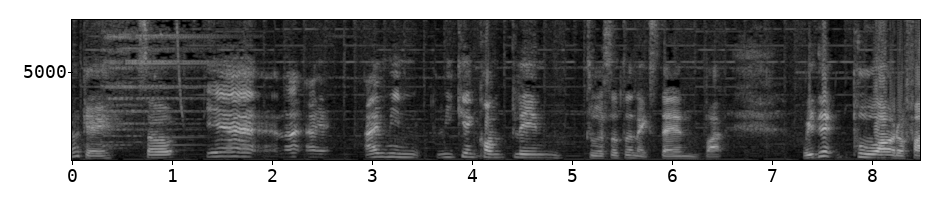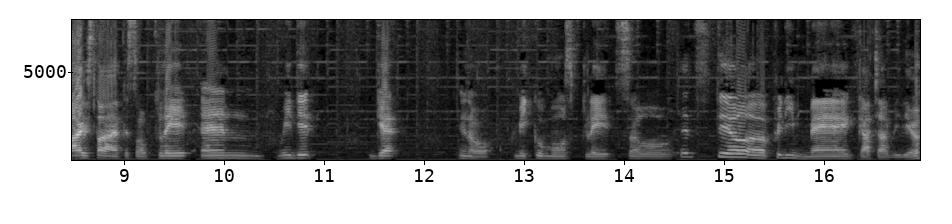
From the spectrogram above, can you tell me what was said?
Okay, so yeah, I, I, I mean, we can complain to a certain extent, but we did pull out a 5-star episode plate and we did get, you know, Mikumo's plate, so it's still a pretty meh gacha video.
